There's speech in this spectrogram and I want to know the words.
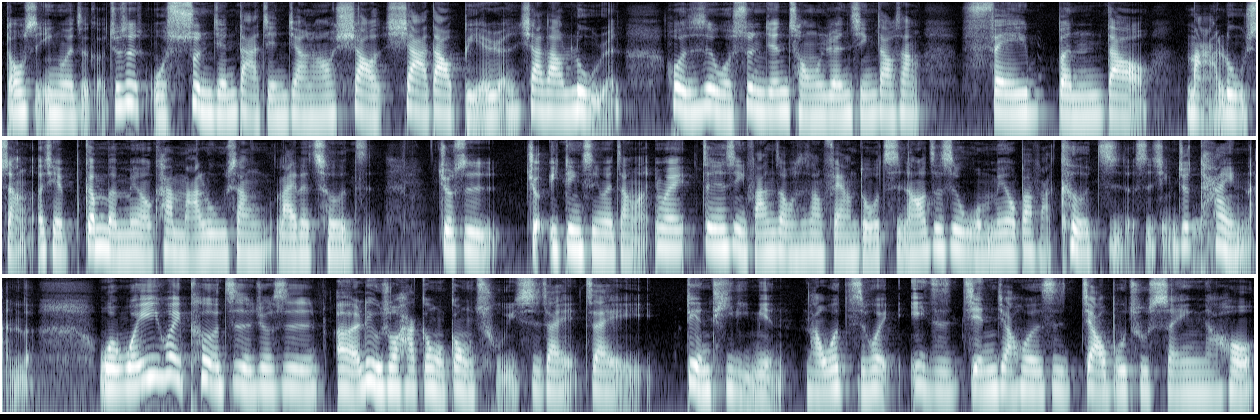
都是因为这个，就是我瞬间大尖叫，然后笑吓到别人，吓到路人，或者是我瞬间从人行道上飞奔到。马路上，而且根本没有看马路上来的车子，就是就一定是因为蟑螂，因为这件事情发生在我身上非常多次，然后这是我没有办法克制的事情，就太难了。我唯一会克制的就是，呃，例如说他跟我共处一室，在在电梯里面，然后我只会一直尖叫或者是叫不出声音，然后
